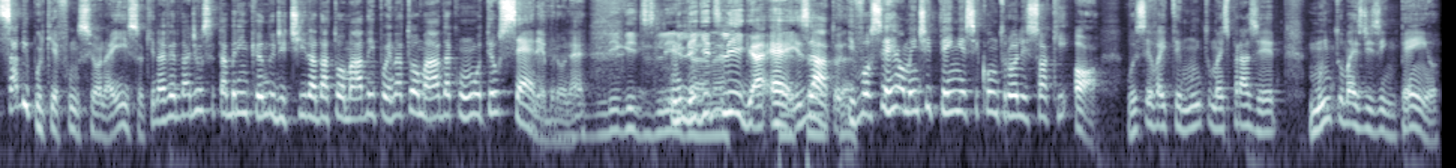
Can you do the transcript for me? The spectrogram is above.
sabe por que funciona isso? Que na verdade você está brincando de tira da tomada e põe na tomada com o teu cérebro, né? Liga e desliga. Liga e né? desliga, é, é exato. Tá, tá. E você realmente tem esse controle, só que, ó, você vai ter muito mais prazer, muito mais desempenho,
